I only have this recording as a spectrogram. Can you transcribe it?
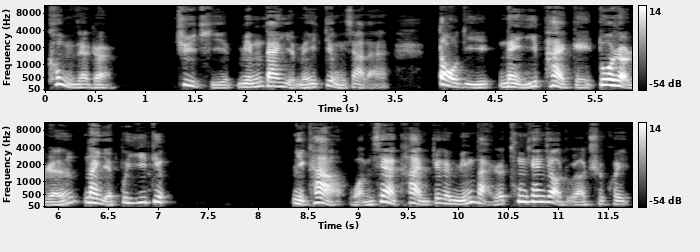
空在这儿，具体名单也没定下来，到底哪一派给多少人，那也不一定。你看啊，我们现在看这个，明摆着通天教主要吃亏。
